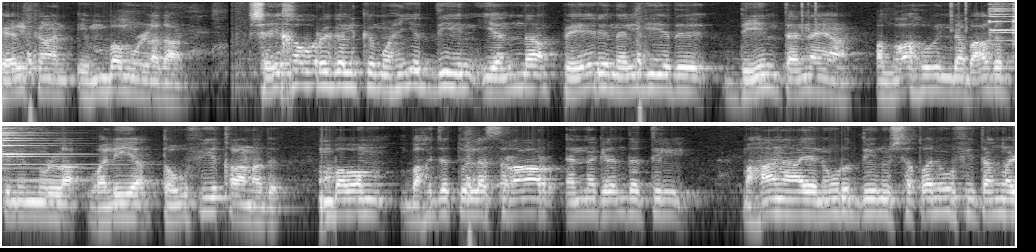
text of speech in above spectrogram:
കേൾക്കാൻ ഇമ്പമുള്ളതാണ്. ഷെയ്ഖവറുകൾക്ക് മൊഹിയദ്ദീൻ എന്ന പേര് നൽകിയത് ദീൻ തന്നെയാണ്. അള്ളാഹുവിന്റെ ഭാഗത്തു നിന്നുള്ള വലിയ തൗഫീഖാണത്. സംഭവം ബഹജത്തുൽ അസ്റാർ എന്ന ഗ്രന്ഥത്തിൽ മഹാനായ നൂറുദ്ദീനു ഷത്തനൂഫി തങ്ങൾ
